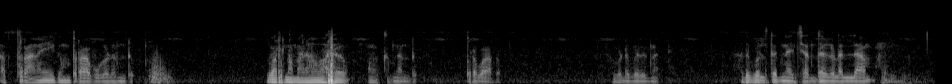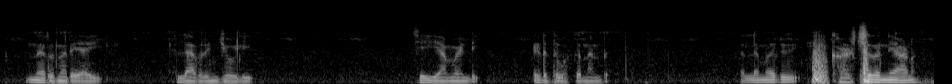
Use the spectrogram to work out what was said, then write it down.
അത്ര അനേകം പ്രാവുകളുണ്ട്. വർണമനോഹരമാക്കുന്നുണ്ട് പ്രഭാതം. അവിടെ വരുന്ന അതുപോലെ തന്നെ ചന്തകളെല്ലാം നിരനിരയായി എല്ലാവരും ജോലി ചെയ്യാൻ വേണ്ടി എടുത്തു വെക്കുന്നുണ്ട് എല്ലാം ഒരു കാഴ്ച തന്നെയാണ്.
